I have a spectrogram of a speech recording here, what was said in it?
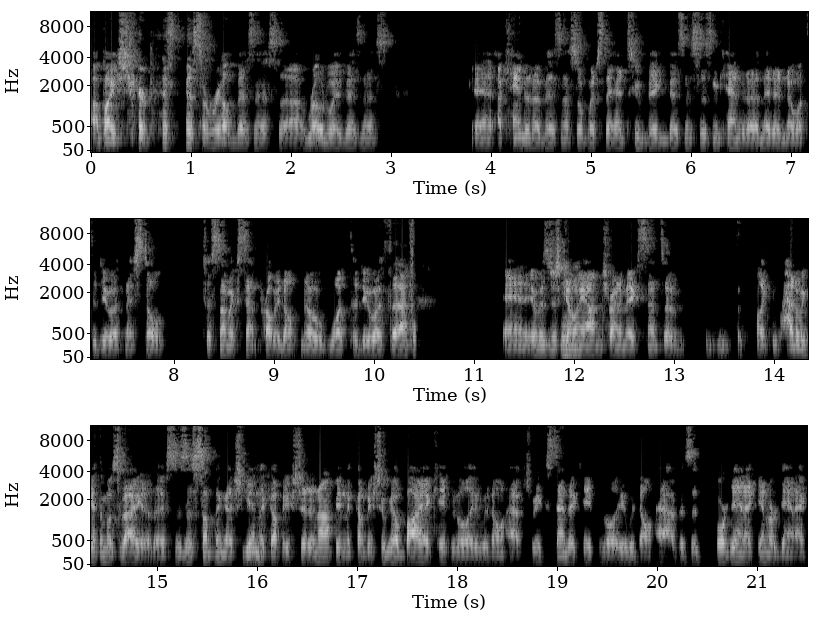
a bike share business, a rail business, a roadway business, a Canada business, of which they had two big businesses in Canada and they didn't know what to do with. And they still, to some extent, probably don't know what to do with that. And it was just hmm. going out and trying to make sense of like, how do we get the most value out of this? Is this something that should be in the company? Should it not be in the company? Should we go buy a capability we don't have? Should we extend a capability we don't have? Is it organic, inorganic?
